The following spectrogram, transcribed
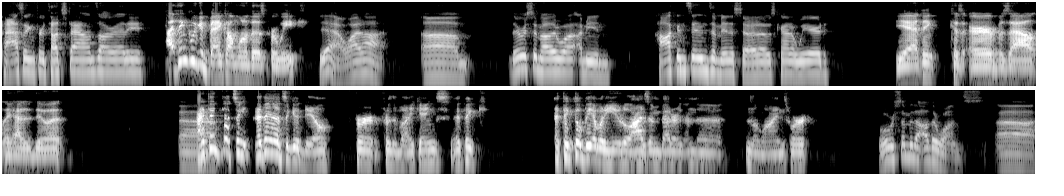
Passing for touchdowns already. I think we can bank on one of those per week. Yeah, why not? Um, there were some other one. I mean, Hockenson to Minnesota was kind of weird. Yeah, I think because Irv was out, they had to do it. Uh, I think that's a I think that's a good deal for for the Vikings. I think I think they'll be able to utilize him better than the than the lines were. What were some of the other ones? Uh,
